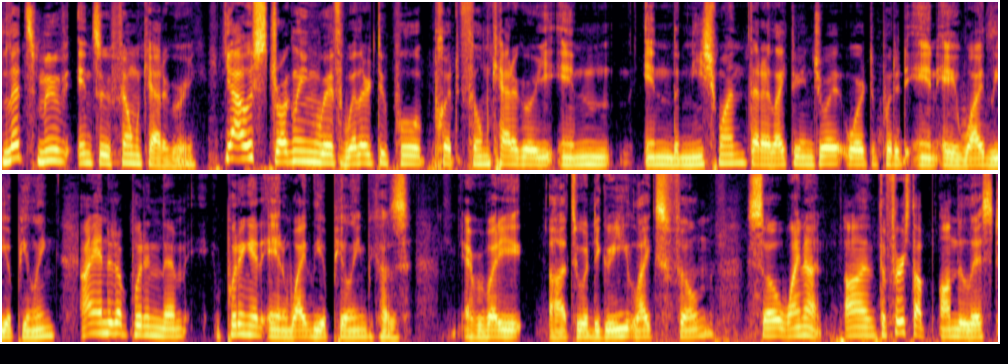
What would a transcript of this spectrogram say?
Let's move into film category. Yeah, I was struggling with whether to pull, put film category in in the niche one that I like to enjoy or to put it in a widely appealing. I ended up putting them putting it in widely appealing because everybody uh, to a degree likes film, so why not? Uh, the first up on the list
